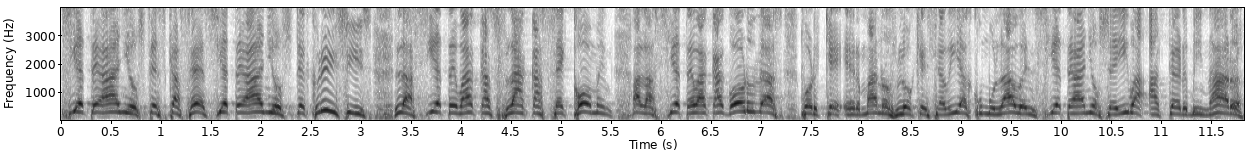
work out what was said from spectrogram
siete años de escasez, siete años de crisis. Las siete vacas flacas se comen a las siete vacas gordas, porque hermanos, lo que se había acumulado en siete años se iba a terminar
